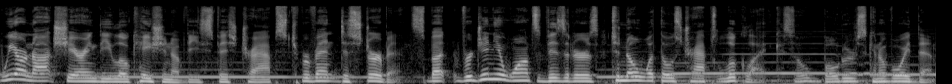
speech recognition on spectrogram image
We are not sharing the location of these fish traps to prevent disturbance, but Virginia wants visitors to know what those traps look like so boaters can avoid them.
